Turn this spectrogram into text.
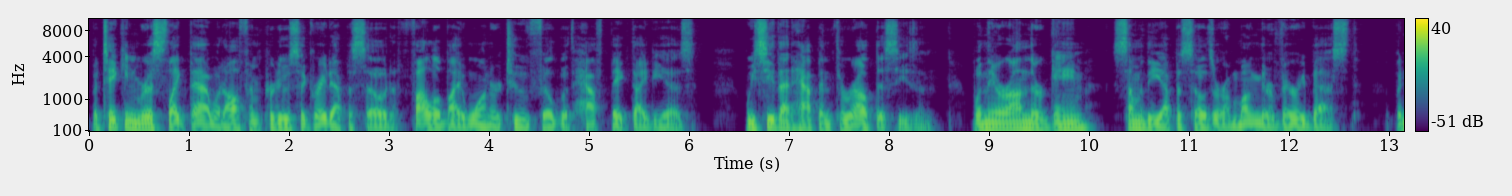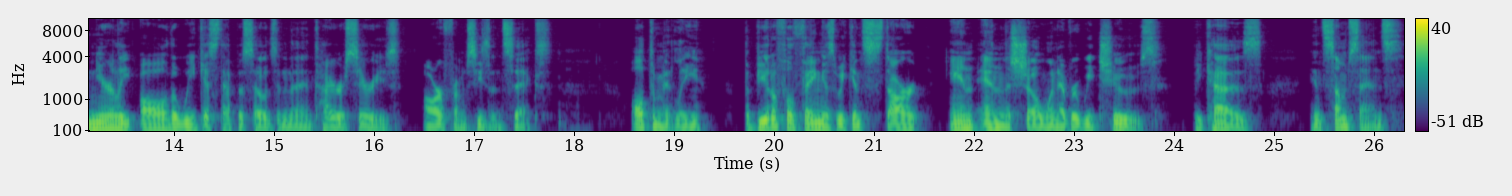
but taking risks like that would often produce a great episode, followed by one or two filled with half baked ideas. We see that happen throughout this season. When they are on their game, some of the episodes are among their very best, but nearly all the weakest episodes in the entire series are from season 6. Ultimately, the beautiful thing is we can start and end the show whenever we choose, because, in some sense,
